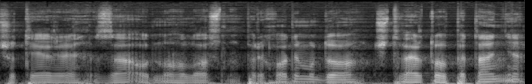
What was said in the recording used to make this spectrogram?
Чотири за одноголосно. Переходимо до четвертого питання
